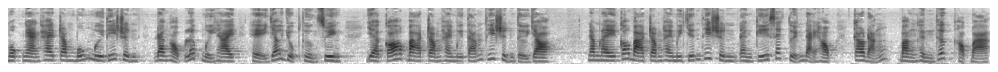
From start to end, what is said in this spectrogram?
1.240 thí sinh đang học lớp 12 hệ giáo dục thường xuyên và có 328 thí sinh tự do. Năm nay có 329 thí sinh đăng ký xét tuyển đại học, cao đẳng bằng hình thức học bạ.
